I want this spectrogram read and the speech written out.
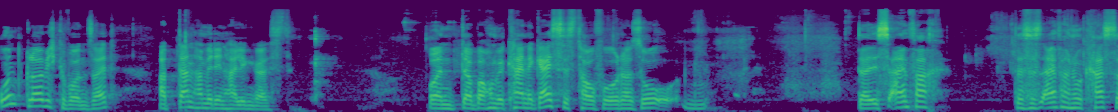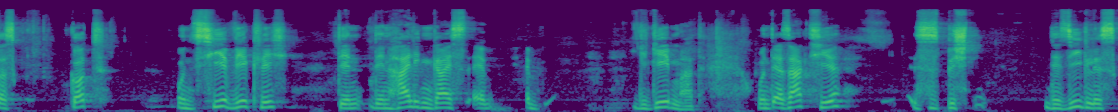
und gläubig geworden seid, ab dann haben wir den Heiligen Geist. Und da brauchen wir keine Geistestaufe oder so. Da ist einfach, das ist einfach nur krass, dass Gott uns hier wirklich den, den Heiligen Geist äh, äh, gegeben hat. Und er sagt hier, es ist, der Siegel ist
